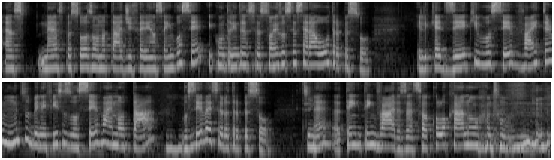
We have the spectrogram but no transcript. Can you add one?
as, né, as pessoas vão notar a diferença em você, e com 30 sessões, você será outra pessoa. ele quer dizer que você vai ter muitos benefícios, você vai notar, uhum. você vai ser outra pessoa. Sim. Né? Tem, tem várias, é só colocar no, no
